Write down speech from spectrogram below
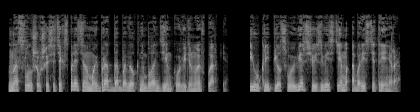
Наслушавшись этих сплетен, мой брат добавил к ним блондинку, увиденную в парке, и укрепил свою версию известием об аресте тренера.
